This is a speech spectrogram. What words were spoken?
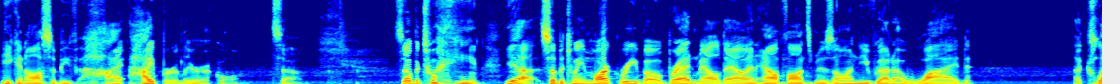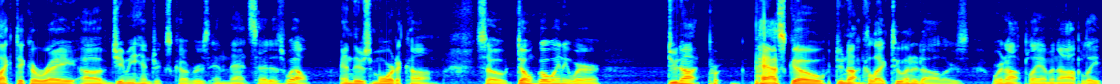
he can also be hi- hyper lyrical. So. So between yeah, so between Marc Ribot, Brad Mehldau, and Alphonse Mouzon, you've got a wide, eclectic array of Jimi Hendrix covers in that set as well, and there's more to come. So don't go anywhere. Do not pr- pass go. Do not collect two hundred dollars. We're not playing Monopoly.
